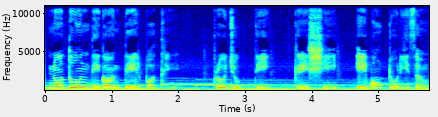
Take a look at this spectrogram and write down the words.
নতুন দিগন্তের পথে। প্রযুক্তি, কৃষি এবং ট্যুরিজম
